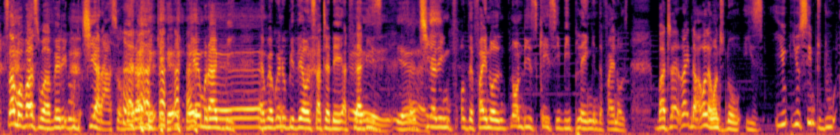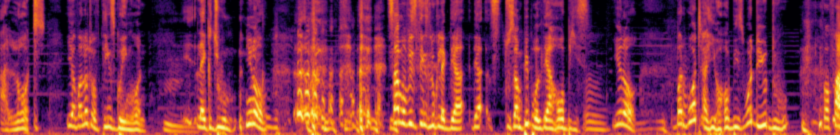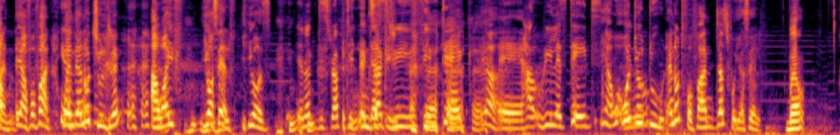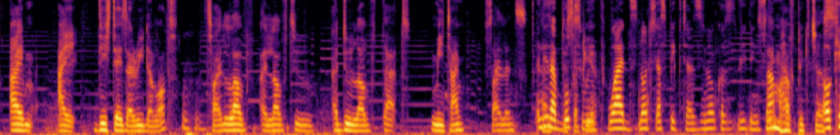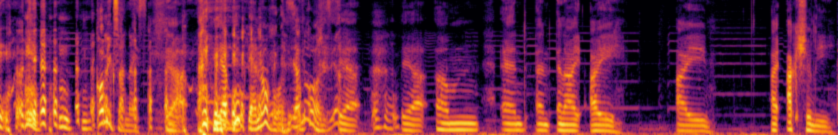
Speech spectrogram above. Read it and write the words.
Some of us were very good cheerers of the rugby game, game rugby, and we're going to be there on Saturday at Fladis, Hey, uh, cheering on the final. Non this KCB playing in the finals. But uh, right now, all I want to know is you you seem to do a lot. You have a lot of things going on. Like June, you know, some of these things look like they are, they are to some people they are hobbies, you know. But what are your hobbies? What do you do For fun. yeah, for fun. When there are no children, a wife, yourself, yours. You're not disrupting Exactly. industry, fintech, Yeah. uh, how real estate. Yeah, what, what do know? you do? And not for fun, just for yourself. Well, I'm. I these days I read a lot, Mm-hmm. so I love. I love to. I do love that me time, silence. And these are books disappear. with words, not just pictures, you know, because reading. Some much. have pictures. Okay, okay. Mm, Comics are nice. Yeah. they are books, they are novels. Yeah, of no, course. yeah. yeah Uh-huh. yeah um and and and i i i i actually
